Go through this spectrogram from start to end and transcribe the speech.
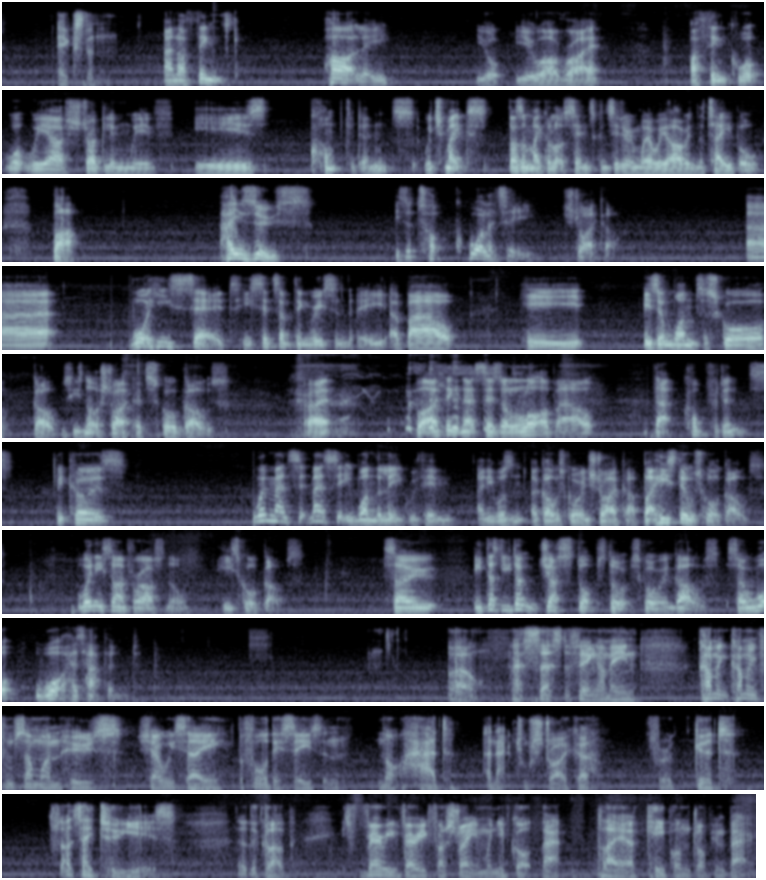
Excellent. and I think partly you you are right. I think what what we are struggling with is confidence, which makes doesn't make a lot of sense considering where we are in the table. But Jesus is a top quality striker. Uh, what he said, he said something recently about he isn't one to score goals. He's not a striker to score goals, right? but I think that says a lot about that confidence because when Man City, Man City won the league with him and he wasn't a goal scoring striker, but he still scored goals. When he signed for Arsenal, he scored goals. So he does. You don't just stop sto- scoring goals. So what what has happened? Well, that's that's the thing. I mean, coming coming from someone who's, shall we say, before this season, not had an actual striker for a good, I'd say, two years at the club. It's very very frustrating when you've got that player keep on dropping back,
